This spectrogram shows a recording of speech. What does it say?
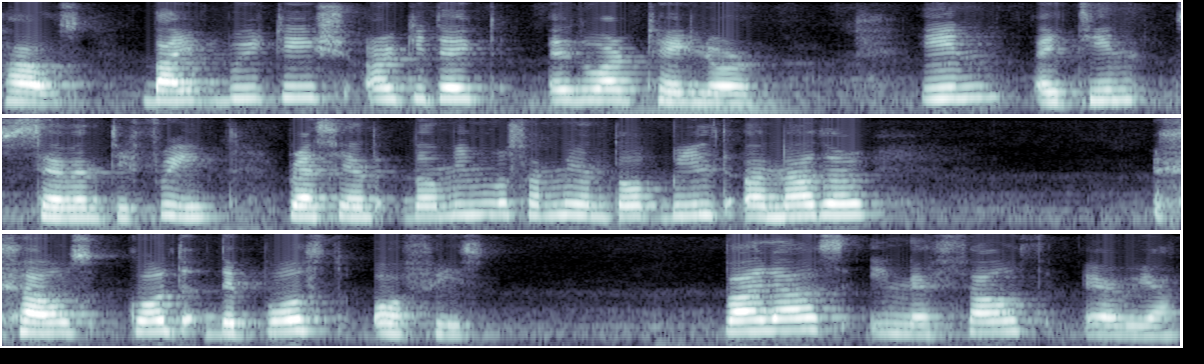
house by British architect Edward Taylor. In 1873, President Domingo Sarmiento built another house called the Post Office Palace in the south area.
